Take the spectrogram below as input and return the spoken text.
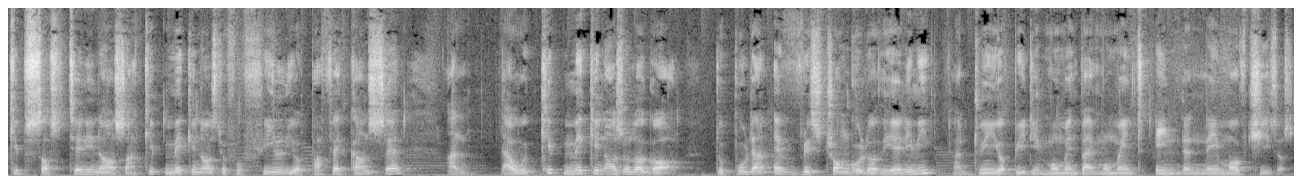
keep sustaining us and keep making us to fulfill your perfect counsel, and that will keep making us, O Lord God, to pull down every stronghold of the enemy and doing your bidding moment by moment in the name of Jesus.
